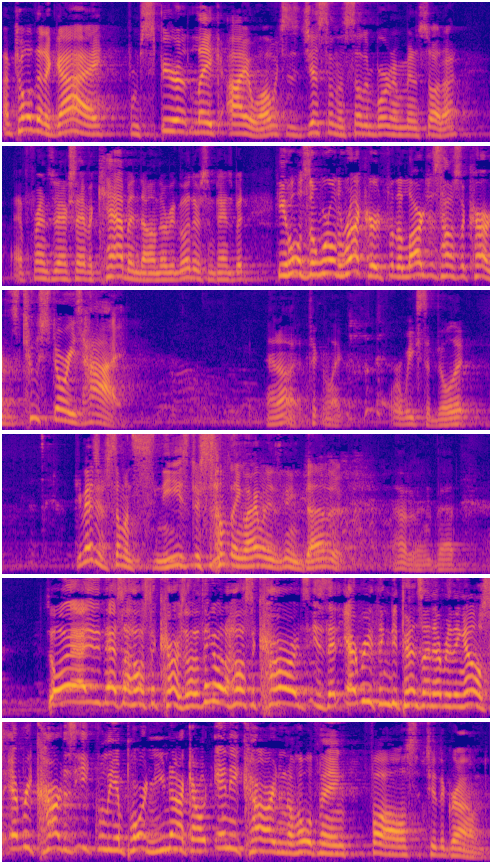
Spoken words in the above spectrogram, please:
I'm told that a guy from Spirit Lake, Iowa, which is just on the southern border of Minnesota, I have friends who actually have a cabin down there. We go there sometimes, but he holds the world record for the largest house of cards. It's two stories high. I know, it took him like four weeks to build it. Can you imagine if someone sneezed or something right when he was getting done? That would have been bad. So that's a house of cards. Now, the thing about a house of cards is that everything depends on everything else. Every card is equally important. You knock out any card and the whole thing falls to the ground.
